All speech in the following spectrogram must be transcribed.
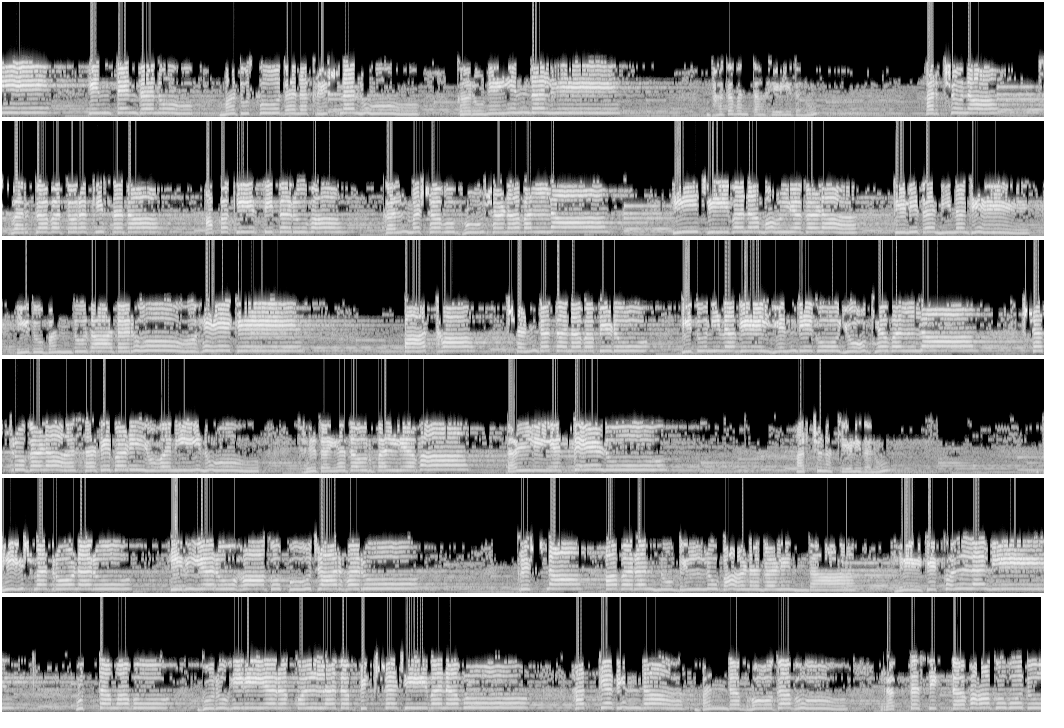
ಇಂತೆಂದನು ಮಧುಸೂದನ ಕೃಷ್ಣನು ಕರುಣೆಯಿಂದಲೇ. ಭಗವಂತ ಹೇಳಿದನು ಅರ್ಜುನ ಸ್ವರ್ಗವ ದೊರಕಿಸದ ಅಪಕೀರ್ತಿ ತರುವ ಕಲ್ಮಶವು ಭೂಷಣವಲ್ಲ. ಈ ಜೀವನ ಮೌಲ್ಯಗಳ ತಿಳಿದ ನಿನಗೆ ಇದು ಬಂದುದಾದರೂ ಹೇಗೆ? ಪಾಠ ಷಂಡತನವ ಬಿಡು. ಇದು ನಿನಗೆ ಎಂದಿಗೂ ಯೋಗ್ಯವಲ್ಲ. ಶತ್ರುಗಳ ಸದೆಬಡಿಯುವ ನೀನು ಹೃದಯ ದೌರ್ಬಲ್ಯವ. ತಳ್ಳಿ ಎದ್ದೇಳು ಅರ್ಜುನ ಕೇಳಿದನು ಭೀಷ್ಮ ದ್ರೋಣರು ಹಿರಿಯರು ಹಾಗೂ ಪೂಜಾರ್ಹರು, ಕೃಷ್ಣ ಅವರನ್ನು ಬಿಲ್ಲು ಬಾಣಗಳಿಂದ ಹೇಗೆ ಕೊಲ್ಲಲಿ? ಉತ್ತಮವು ಗುರು ಹಿರಿಯರ ಕೊಲ್ಲದ ಭಿಕ್ಷ ಜೀವನವು ಹತ್ಯದಿಂದ ಬಂದ ಭೋಗವು ರಕ್ತ ಸಿಕ್ತವಾಗುವುದು.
